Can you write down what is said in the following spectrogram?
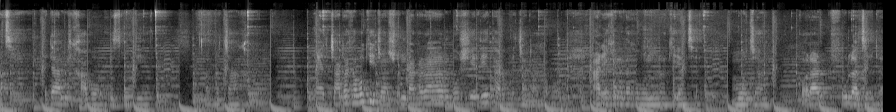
আছে, এটা আমি খাব বিস্কুট দিয়ে, অল্প চা খাব। হ্যাঁ চাটা খাব কি? ডাটাটা বসিয়ে দিয়ে তারপরে চাটা খাব। আর এখানে দেখো বন্ধুরা কী আছে? মোচা, কলার ফুল আছে এটা।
